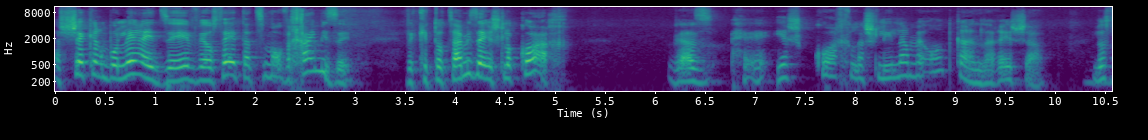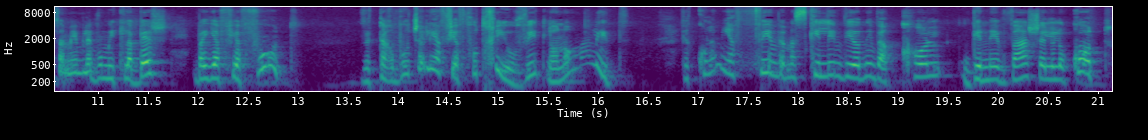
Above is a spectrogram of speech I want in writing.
השקר בולע את זה ועושה את עצמו וחי מזה. וכתוצאה מזה יש לו כוח. ואז יש כוח לשלילה מאוד כאן, לרשע. לא שמים לב, הוא מתלבש ביפייפות. זה תרבות של יפייפות חיובית, לא נורמלית. וכולם יפים ומשכילים ויודעים, והכל גניבה של אלוקות.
